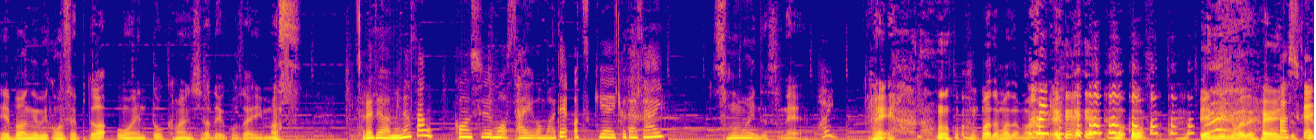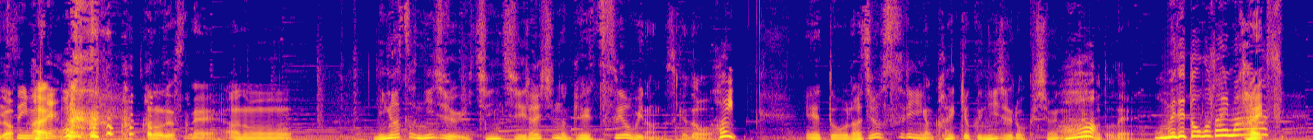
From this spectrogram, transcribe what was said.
えー番組コンセプトは応援と感謝でございます。それでは皆さん今週も最後までお付き合いください。その前にですね。はい。はい。あのまだまだまだ、おエンディングまで早いんですけど。確かにすいません。はい。あのですねあのー2月21日来週の月曜日なんですけど、はい。えっ、とラジオ3が開局26周年ということで。おめでとうございます。はい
